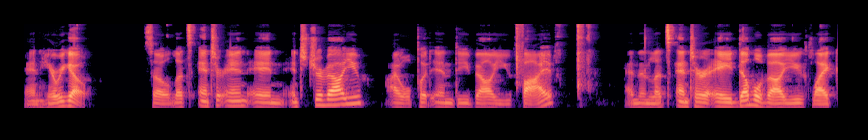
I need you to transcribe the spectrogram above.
And here we go. So let's enter in an integer value. I will put in the value 5. And then let's enter a double value like,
